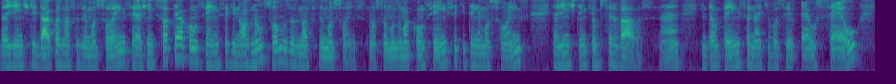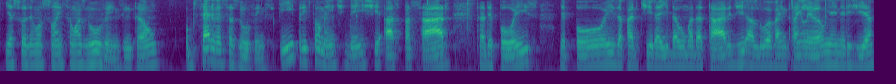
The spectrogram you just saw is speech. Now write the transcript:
da gente lidar com as nossas emoções é a gente só ter a consciência que nós não somos as nossas emoções. Nós somos uma consciência que tem emoções e a gente tem que observá-las, né? Então pensa, né, que você é o céu e as suas emoções são as nuvens. Então observe essas nuvens e principalmente deixe-as passar para depois depois, a partir aí da uma da tarde, a lua vai entrar em leão e a energia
